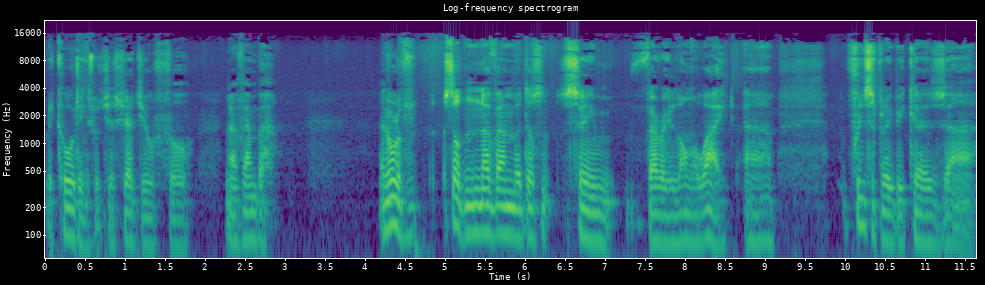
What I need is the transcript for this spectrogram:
recordings, which are scheduled for November. And all of a sudden, November doesn't seem very long away, uh, principally because uh,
